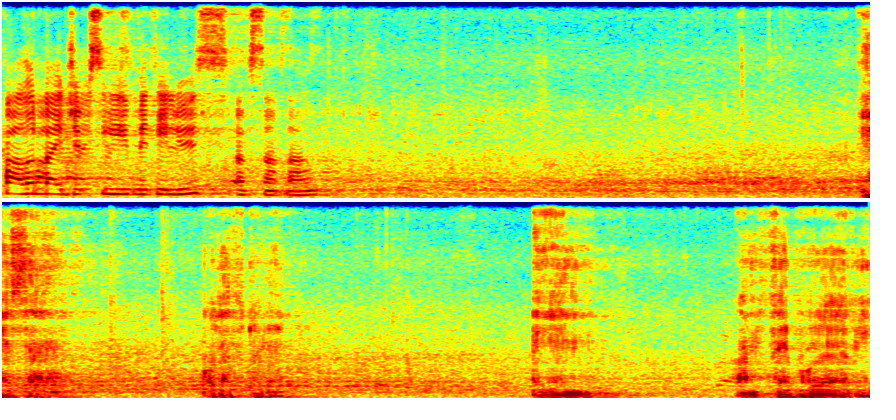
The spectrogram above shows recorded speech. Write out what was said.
followed by Gepsie Metellus of Sant La. Yes, sir. Good afternoon. And on February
